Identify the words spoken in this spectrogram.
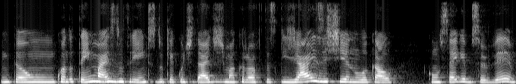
Então, quando tem mais nutrientes do que a quantidade de macrófitas que já existia no local consegue absorver,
